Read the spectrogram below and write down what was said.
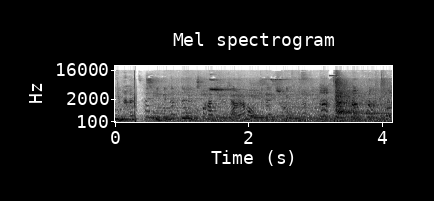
你们在里面的对话，是想让我退群吗？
